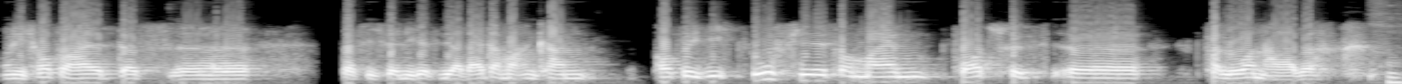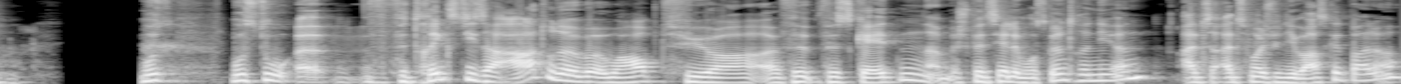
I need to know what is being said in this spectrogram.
Und ich hoffe halt, dass, äh, dass ich, wenn ich jetzt wieder weitermachen kann, hoffe ich nicht zu viel von meinem Fortschritt äh, verloren habe. Muss, musst du äh, für Tricks dieser Art oder überhaupt für, äh, für, für Skaten ähm, spezielle Muskeln trainieren? Als, als zum Beispiel die Basketballer?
